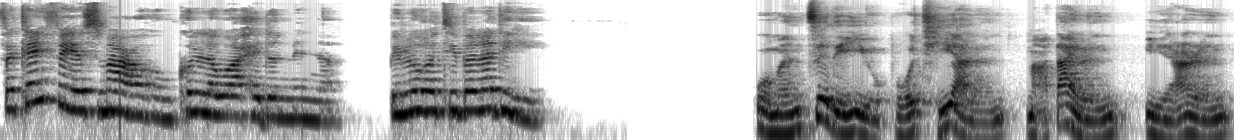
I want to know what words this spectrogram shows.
فكيف يسمعهم كل واحد منا بلغة بلده 我们这里有伯提亚人、马代人、以兰人，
